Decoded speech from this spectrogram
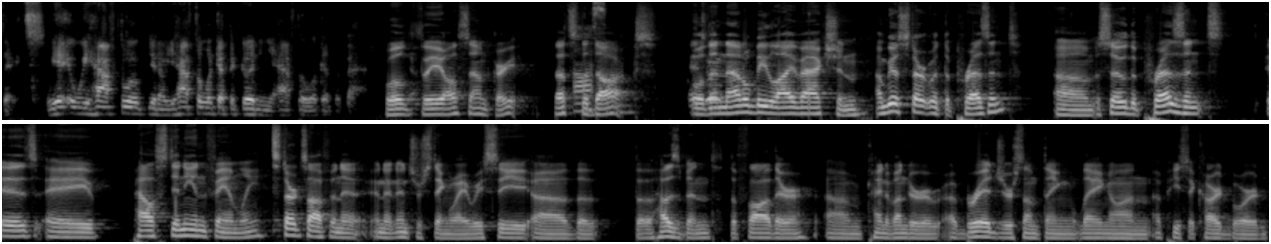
States. We we have to you know you have to look at the good and you have to look at the bad. Well, Yeah. they all sound great. That's the docs. Well, Into then it. that'll be live action. I'm going to start with the present. Um, so the present is a Palestinian family. It starts off in a in an interesting way. We see uh, the the husband, the father, um, kind of under a bridge or something, laying on a piece of cardboard,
